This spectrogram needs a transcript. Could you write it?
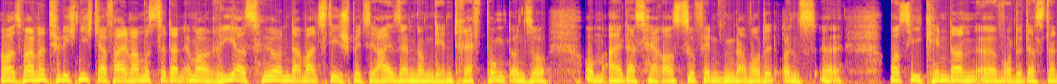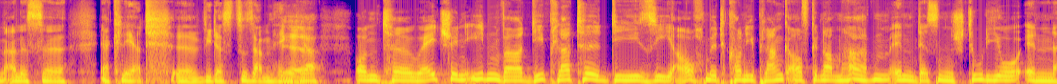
Aber es war natürlich nicht der Fall. Man musste dann immer Rias hören, damals die Spezialsendung, den Treffpunkt und so, um all das herauszufinden. Da wurde uns äh, Ossi-Kindern äh, wurde das dann alles äh, erklärt erklärt, äh, wie das zusammenhängt. Ja. ja. Und äh, Rage in Eden war die Platte, die sie auch mit Conny Plank aufgenommen haben, in dessen Studio in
